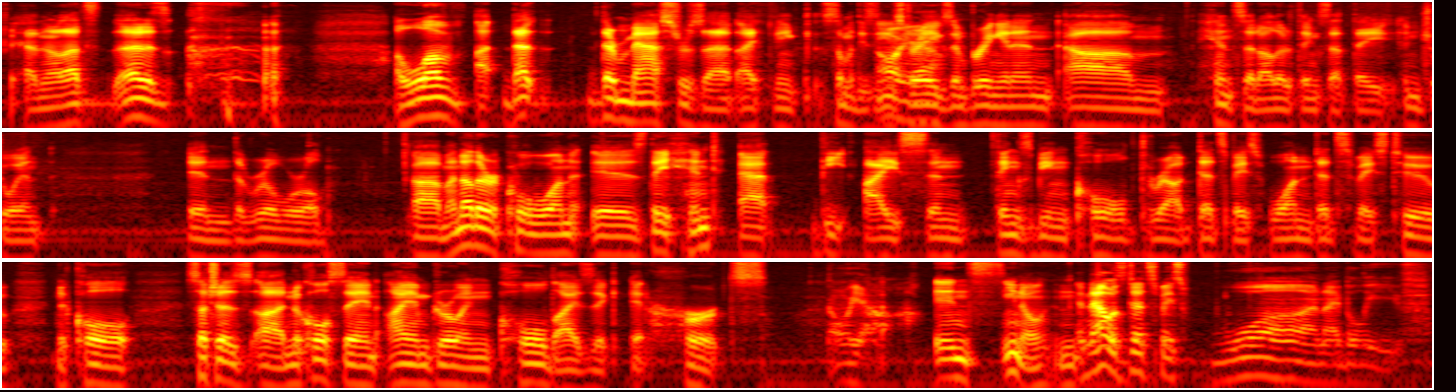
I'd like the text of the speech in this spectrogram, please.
Yeah, no, that's that is. I love uh, that they're masters at. I think some of these Oh, Easter yeah. eggs and bringing in um, hints at other things that they enjoy in, in the real world. Um, another cool one is they hint at the ice and things being cold throughout Dead Space One, Dead Space Two. Nicole, such as uh, Nicole saying, "I am growing cold, Isaac. It hurts." Oh yeah, In you know, in- and that was Dead Space One, I believe.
